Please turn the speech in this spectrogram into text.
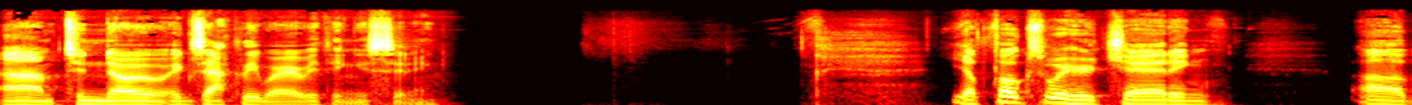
um, to know exactly where everything is sitting. Yeah, folks, we're here chatting. Uh,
